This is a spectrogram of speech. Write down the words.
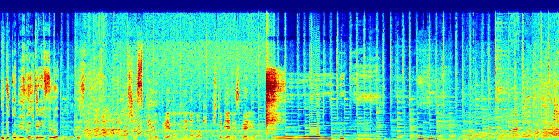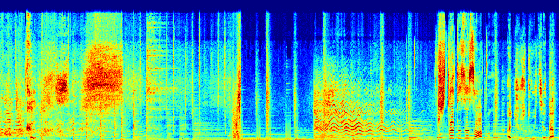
Ну тільки бюстгальтерів все одно не дасте. Лучше спину кремом мне намажь, чтобы я не сгорела. Класс. запах? А чувствуете, да?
